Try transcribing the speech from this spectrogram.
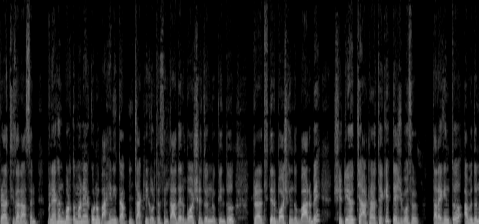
প্রার্থী যারা আছেন মানে এখন বর্তমানে কোনো বাহিনীতে আপনি চাকরি করতেছেন, তাদের বয়সের জন্য কিন্তু প্রার্থীদের বয়স কিন্তু বাড়বে, সেটি হচ্ছে আঠারো থেকে তেইশ বছর তারা কিন্তু আবেদন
